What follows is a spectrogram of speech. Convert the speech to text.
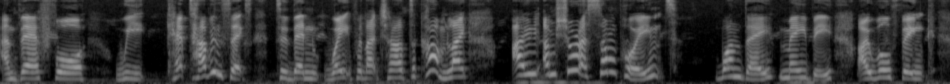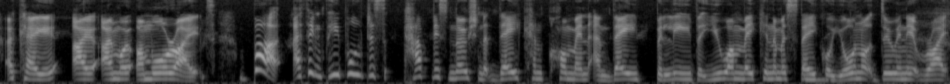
and therefore?" We kept having sex to then wait for that child to come. Like, I, I'm sure at some point one day, maybe, I will think, okay, I, I'm, I'm all right. But I think people just have this notion that they can comment and they believe that you are making a mistake or you're not doing it right.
